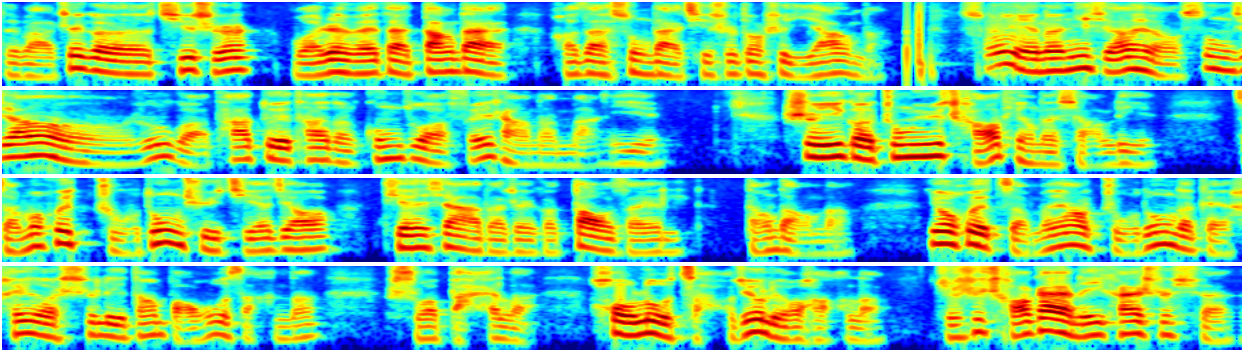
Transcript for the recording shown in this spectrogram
对吧？这个其实我认为在当代和在宋代其实都是一样的。所以呢，你想想，宋江如果他对他的工作非常的满意，是一个忠于朝廷的小吏。怎么会主动去结交天下的这个盗贼等等呢？又会怎么样主动的给黑恶势力当保护伞呢？说白了，后路早就留好了，只是晁盖呢一开始选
